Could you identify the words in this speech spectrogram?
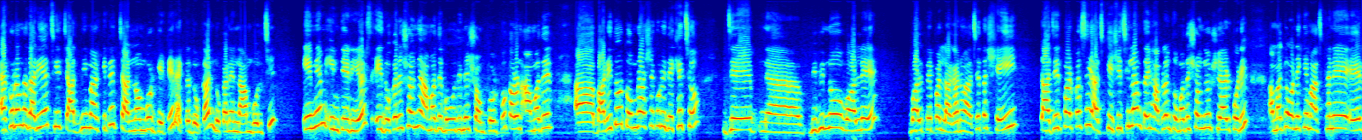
এখন আমরা দাঁড়িয়ে আছি চাঁদনি মার্কেটের চার নম্বর গেটের একটা দোকান। দোকানের নাম বলছি এম এম ইন্টেরিয়ার্স এই দোকানের সঙ্গে আমাদের বহুদিনের সম্পর্ক, কারণ আমাদের বাড়িতেও তোমরা আশা করি দেখেছ যে বিভিন্ন ওয়ালে ওয়ালপেপার লাগানো আছে। তা সেই কাজের পারপাসে আজকে এসেছিলাম, তাই ভাবলাম তোমাদের সঙ্গেও শেয়ার করি। আমাকে অনেকে মাঝখানে এর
